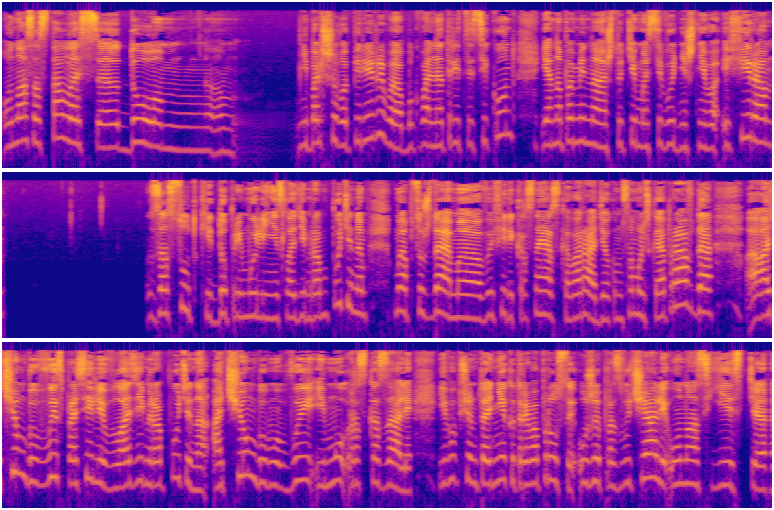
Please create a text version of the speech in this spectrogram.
у нас осталось э, до небольшого перерыва, буквально 30 секунд. Я напоминаю, что тема сегодняшнего эфира за сутки до прямой линии с Владимиром Путиным. Мы обсуждаем э, в эфире Красноярского радио «Комсомольская правда». А о чем бы вы спросили Владимира Путина, о чем бы вы ему рассказали? И, в общем-то, некоторые вопросы уже прозвучали. У нас есть, э,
